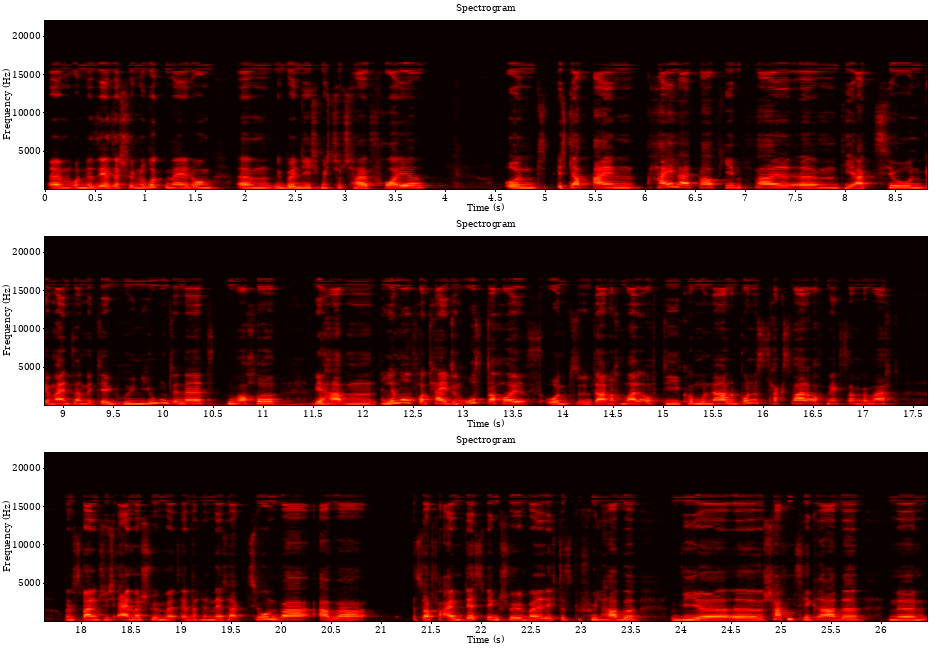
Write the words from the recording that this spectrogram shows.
ähm, und eine sehr, sehr schöne Rückmeldung, ähm, über die ich mich total freue. Und ich glaube, ein Highlight war auf jeden Fall ähm, die Aktion gemeinsam mit der Grünen Jugend in der letzten Woche. Wir haben Limo verteilt in Osterholz und da nochmal auf die Kommunal- und Bundestagswahl aufmerksam gemacht. Und es war natürlich einmal schön, weil es einfach eine nette Aktion war, aber es war vor allem deswegen schön, weil ich das Gefühl habe, wir äh, schaffen es hier gerade, eine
